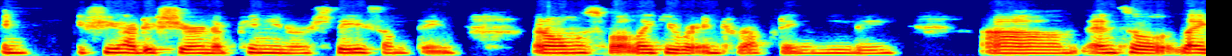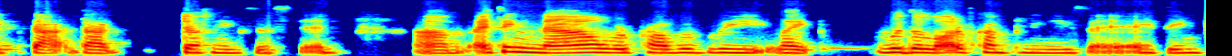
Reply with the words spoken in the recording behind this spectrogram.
in, if you had to share an opinion or say something, it almost felt like you were interrupting a meeting. Um, and so like that that definitely existed. Um, I think now we're probably like with a lot of companies, I, I think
